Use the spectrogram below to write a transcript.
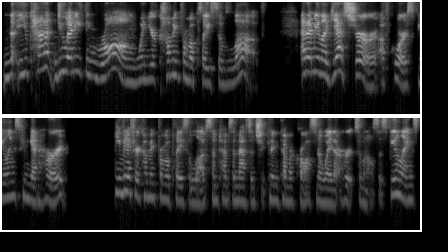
No, you can't do anything wrong when you're coming from a place of love. And I mean, like, yes, sure, of course, feelings can get hurt. Even if you're coming from a place of love, sometimes a message can come across in a way that hurts someone else's feelings.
